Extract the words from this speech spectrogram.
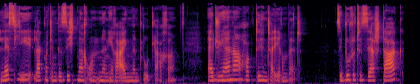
Leslie lag mit dem Gesicht nach unten in ihrer eigenen Blutlache. Adriana hockte hinter ihrem Bett. Sie blutete sehr stark,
